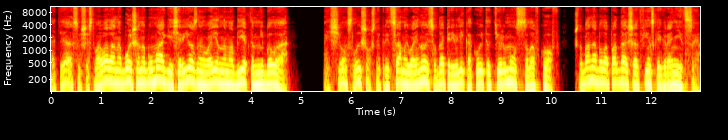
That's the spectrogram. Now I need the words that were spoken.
Хотя существовала она больше на бумаге и серьезным военным объектом не была. А еще он слышал, что перед самой войной сюда перевели какую-то тюрьму с Соловков, чтобы она была подальше от финской границы.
